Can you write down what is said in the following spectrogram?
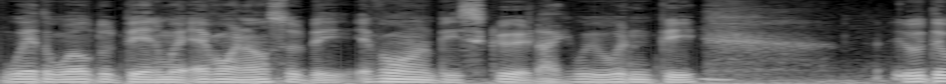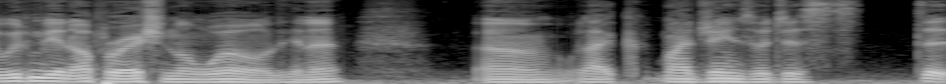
where the world would be and where everyone else would be, everyone would be screwed. Like, we wouldn't be, it there wouldn't be an operational world, you know? Um, like, my dreams were just, the,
